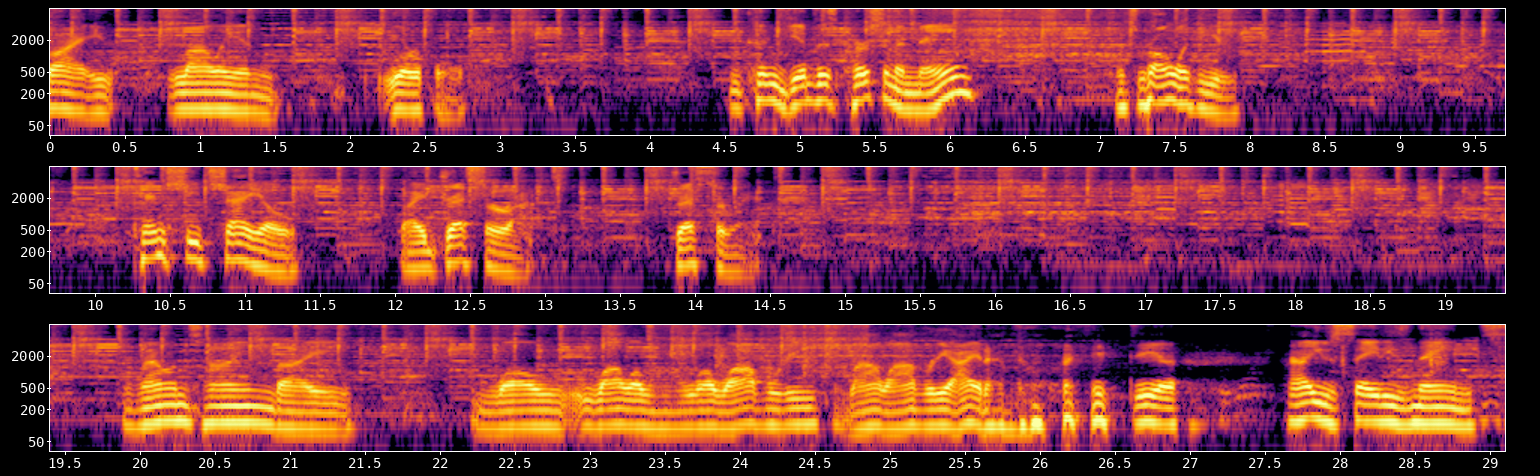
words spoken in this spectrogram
By Lalian Yorple. You couldn't give this person a name? What's wrong with you? Tenshi Chayo by Dresserat. Dresserat. Valentine by Wal Walawri. Walawri. I have no idea how you say these names.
